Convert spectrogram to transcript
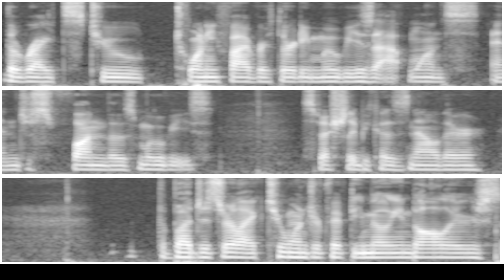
the rights to 25 or 30 movies at once and just fund those movies especially because now they're the budgets are like 250 million dollars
